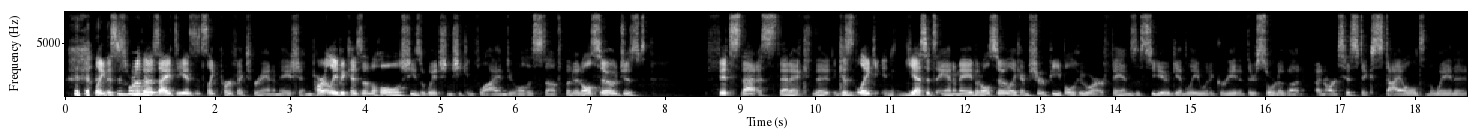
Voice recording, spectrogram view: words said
like this is one of those ideas. It's like perfect for animation, partly because of the whole she's a witch and she can fly and do all this stuff, but it also just fits that aesthetic that because like yes it's anime but also like i'm sure people who are fans of studio ghibli would agree that there's sort of a, an artistic style to the way that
